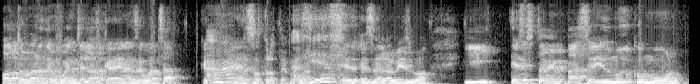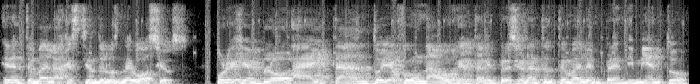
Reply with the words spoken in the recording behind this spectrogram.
O tomaron de fuente las cadenas de WhatsApp, que Ajá. también es otro tema. ¿no? Así es. es. de lo mismo. Y esto también pasa y es muy común en el tema de la gestión de los negocios. Por ejemplo, hay tanto, ya fue un auge tan impresionante el tema del emprendimiento,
